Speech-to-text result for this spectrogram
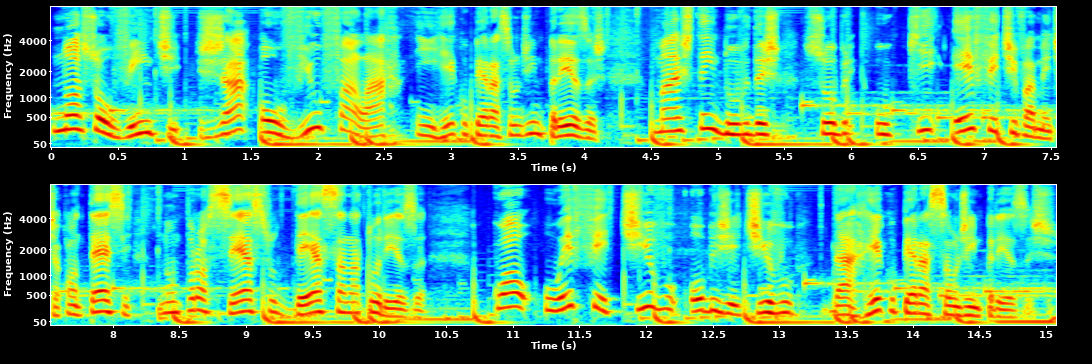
Nosso ouvinte já ouviu falar em recuperação de empresas, mas tem dúvidas sobre o que efetivamente acontece num processo dessa natureza. Qual o efetivo objetivo da recuperação de empresas?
